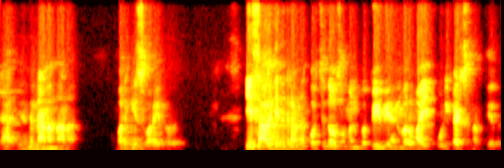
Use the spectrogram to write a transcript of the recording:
രാജേന്ദ്രനാണെന്നാണ് വർഗീസ് പറയുന്നത്. ഈ സാഹചര്യത്തിലാണ് കുറച്ചു ദിവസം മുൻപ് പി വി അൻവറുമായി കൂടിക്കാഴ്ച നടത്തിയത്.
